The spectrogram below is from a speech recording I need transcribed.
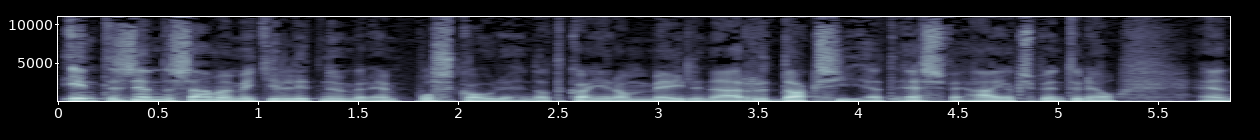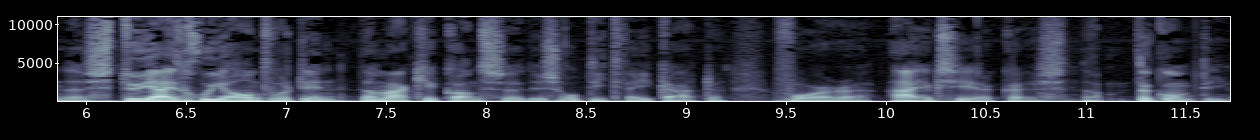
in te zenden samen met je lidnummer en postcode. En dat kan je dan mailen naar redactie.svajax.nl. En uh, stuur jij het goede antwoord in, dan maak je kansen dus op die twee kaarten voor uh, Ajax Heracles. Nou, daar komt die.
